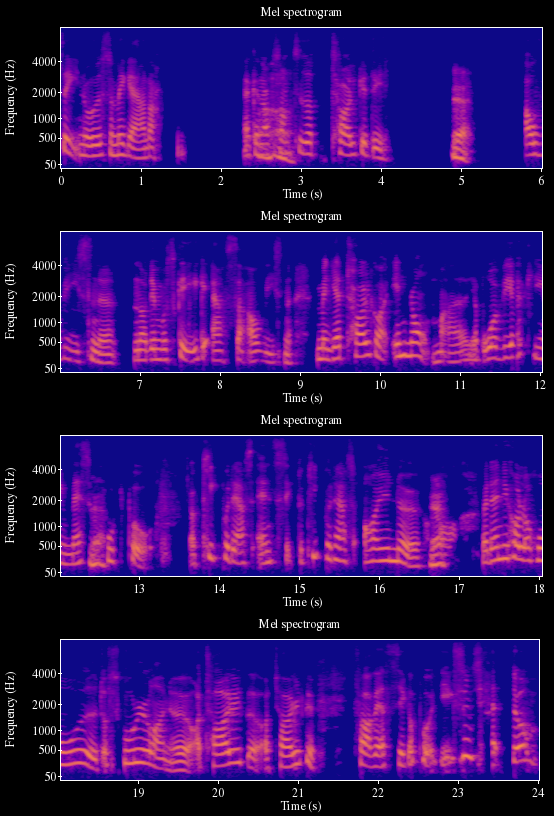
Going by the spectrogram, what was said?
se noget, som ikke er der. Jeg kan nok Ah. samtidig tolke det ja, afvisende, når det måske ikke er så afvisende. Men jeg tolker enormt meget. Jeg bruger virkelig en masse ja. krudt på at kigge på deres ansigt, og kigge på deres øjne, Ja. og hvordan de holder hovedet og skuldrene, og tolke og tolke, for at være sikker på, at de ikke synes, jeg er dum,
